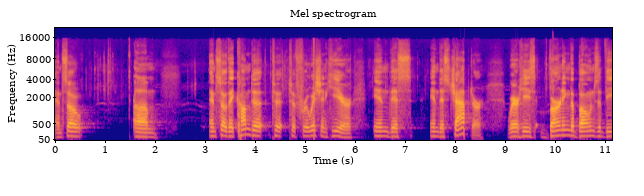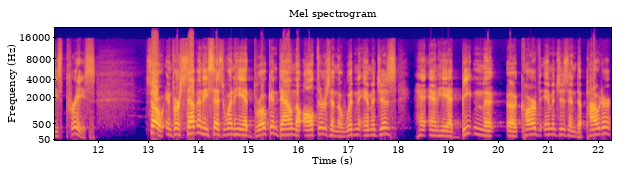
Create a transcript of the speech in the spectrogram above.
And so, um, and so they come to, to, to fruition here in this, in this chapter where he's burning the bones of these priests. So in verse 7, he says, When he had broken down the altars and the wooden images, and he had beaten the uh, carved images into powder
